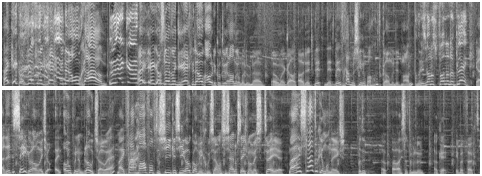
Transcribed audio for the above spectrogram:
Hij keek ons letterlijk recht in de ogen aan. Lekker! Hij keek ons letterlijk recht in de ogen. Oh, er komt weer een andere meloen aan. Oh my god. Oh, dit, dit, dit, dit gaat misschien nog wel goed komen, dit man. Oh, maar dit is wel een spannende plek. Ja, dit is zeker wel een beetje open en bloot zo, hè? Maar ik vraag me af of de Seekers hier ook alweer goed zijn, want ze zijn nog steeds maar met z'n tweeën. Maar hij slaat ook helemaal niks. Wat doe... Oh, oh hij slaat een meloen. Oké, ik ben fucked.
